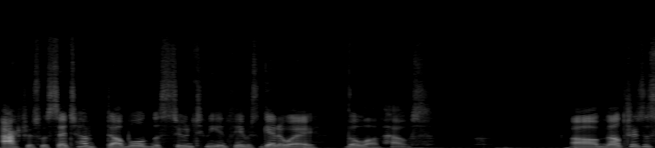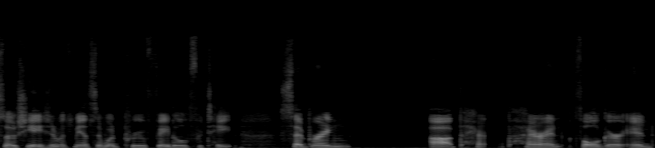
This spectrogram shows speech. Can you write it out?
actress was said to have doubled the soon-to-be infamous getaway, The Love House. Uh, Melcher's association with Manson would prove fatal for Tate. Sebring uh, par- parent Folger, and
